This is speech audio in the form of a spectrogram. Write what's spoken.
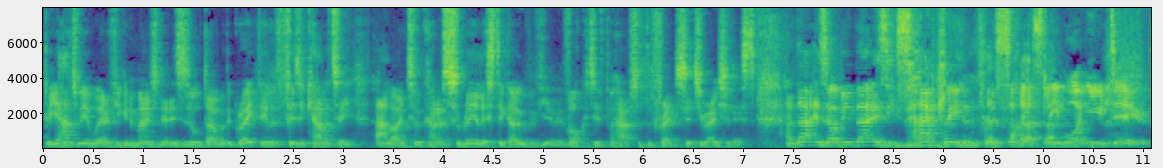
But you have to be aware, if you can imagine it, this is all done with a great deal of physicality, allied to a kind of surrealistic overview, evocative perhaps of the French situationists. And that is, I mean, that is exactly and precisely what you do.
